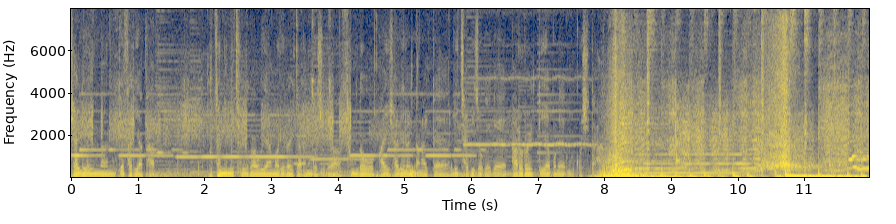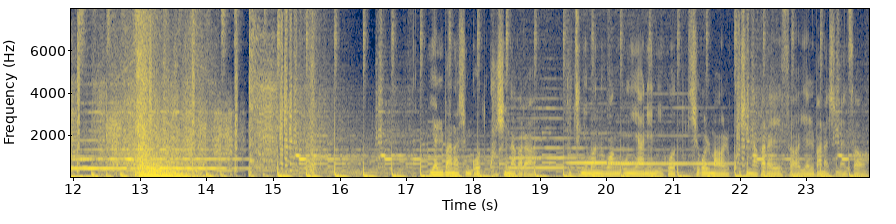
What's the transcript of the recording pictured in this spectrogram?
바이샬리에 있는 깨사리아 탑. 부처님이 출가 후에 머리를 자른 곳이며 성도 후 바이샬리를 떠날 때 리차비족에게 바로를 띄어보낸 곳이다. 열반하신 곳 쿠시나가라. 부처님은 왕궁이 아닌 이곳 시골 마을 쿠시나가라에서 열반하시면서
